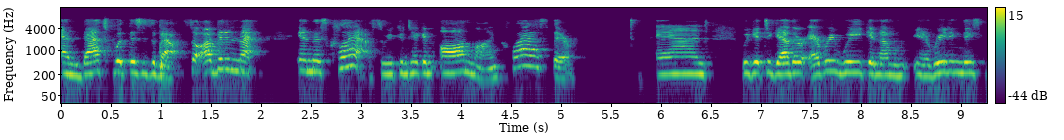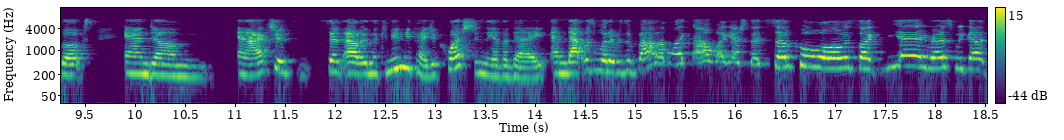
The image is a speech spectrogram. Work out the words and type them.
And that's what this is about. So i've been in that in this class. So you can take an online class there and we get together every week and i'm you know reading these books and um and i actually sent out in the community page a question the other day and that was what it was about. I'm like oh my gosh that's so cool. I was like yay russ we got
